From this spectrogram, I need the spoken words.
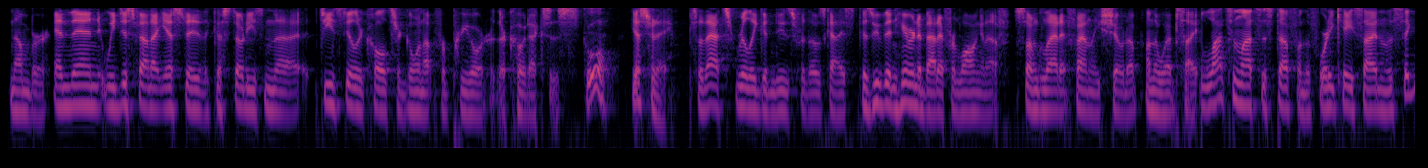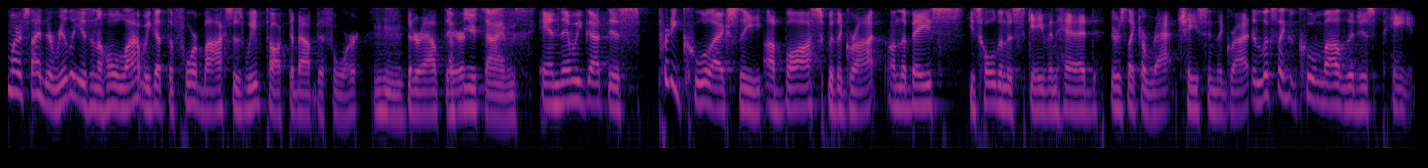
number. And then we just found out yesterday the Custodes and the Genestealer cults are going up for pre-order, their codexes. Cool. Yesterday. So that's really good news for those guys because we've been hearing about it for long enough. So I'm glad it finally showed up on the website. Lots and lots of stuff on the 40K side. On the Sigmar side, there really isn't a whole lot. We got the four boxes we've talked about before mm-hmm. that are out there. A few times. And then we've got this pretty cool, actually, a boss with a grot on the base. He's holding a Skaven head. There's like a rat chasing the grot. It looks like a cool model to just paint,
